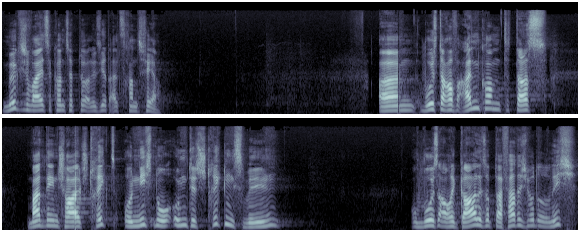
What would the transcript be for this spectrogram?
möglicherweise konzeptualisiert als Transfer. Ähm, wo es darauf ankommt, dass man den Schal strickt und nicht nur um des Strickens willen und wo es auch egal ist, ob der fertig wird oder nicht,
